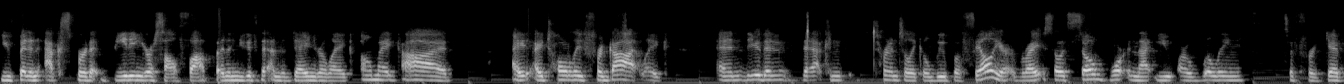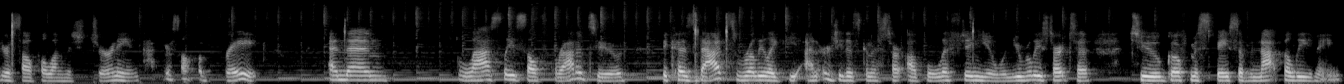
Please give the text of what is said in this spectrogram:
you've been an expert at beating yourself up. And then you get to the end of the day and you're like, oh my God, I, I totally forgot. Like, and then that can turn into like a loop of failure, right? So it's so important that you are willing to forgive yourself along this journey and cut yourself a break. And then lastly, self gratitude, because that's really like the energy that's going to start uplifting you when you really start to, to go from a space of not believing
